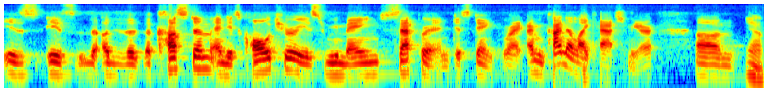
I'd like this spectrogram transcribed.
is is the, the, the custom and its culture is remained separate and distinct, right? I mean, kind of like Kashmir. Um, yeah,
